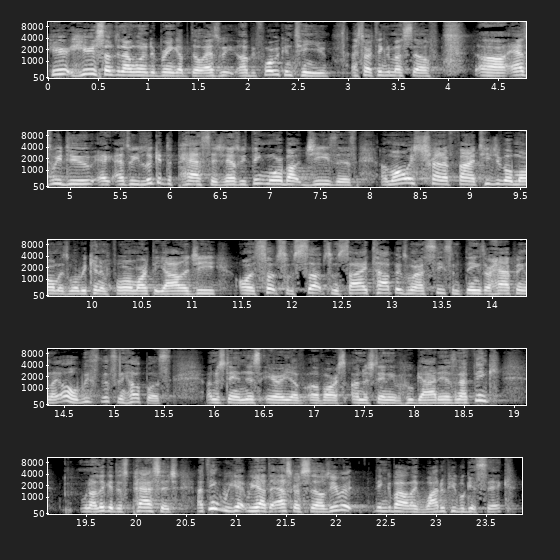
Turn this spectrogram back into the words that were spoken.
Here, here's something I wanted to bring up, though. As we, uh, before we continue, I start thinking to myself, uh, as we do, as we look at the passage and as we think more about Jesus, I'm always trying to find teachable moments where we can inform our theology on some, some, some, some side topics when I see some things are happening, like, oh, this, this can help us understand this area of, of our understanding of who God is. And I think when I look at this passage, I think we, get, we have to ask ourselves, you ever think about, like, why do people get sick?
